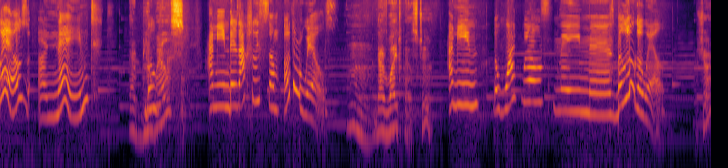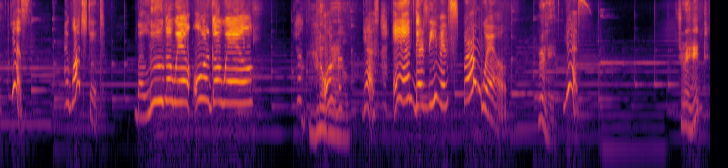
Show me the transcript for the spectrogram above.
whales are named. They're blue Blue. whales. I mean, there's actually some other whales. Hmm. They're white whales too. I mean, the white whale's name is beluga whale. Sure. Yes, I watched it. Beluga whale, orca whale. Yeah, Blue orca- whale. Yes, and there's even sperm whale. Really? Yes. Should I read?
